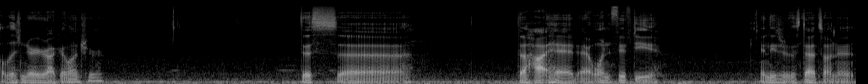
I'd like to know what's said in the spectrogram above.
a legendary rocket launcher. This uh, the hothead at 150, and these are the stats on it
